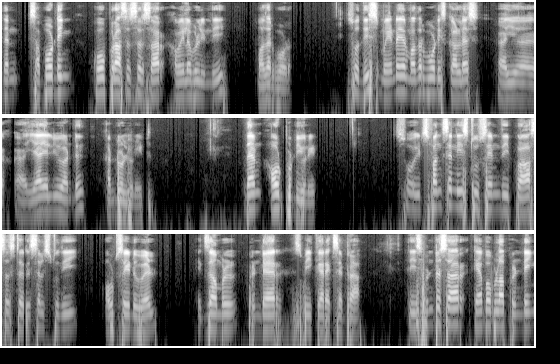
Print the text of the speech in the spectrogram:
Then supporting co-processors are available in the motherboard. So this entire motherboard is called as uh, uh, ALU and control unit. Then output unit. So its function is to send the processed results to the outside world. Example printer speaker etc these printers are capable of printing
